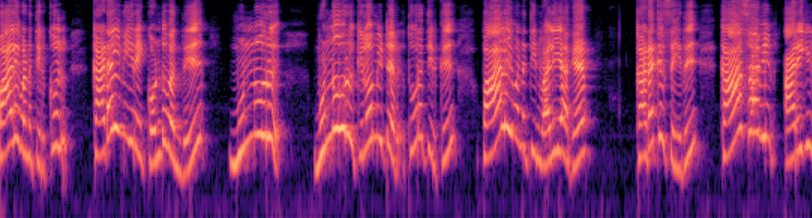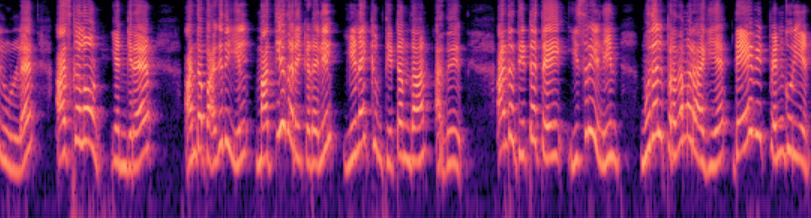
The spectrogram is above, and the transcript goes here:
பாலைவனத்திற்குள் கடல் நீரை கொண்டு வந்து முந்நூறு முந்நூறு கிலோமீட்டர் தூரத்திற்கு பாலைவனத்தின் வழியாக கடக்க செய்து காசாவின் அருகில் உள்ள அஸ்கலோன் என்கிற அந்த பகுதியில் மத்திய தரைக்கடலில் இணைக்கும் திட்டம்தான் அது. அந்த திட்டத்தை இஸ்ரேலின் முதல் பிரதமராகிய டேவிட் பென்குரியன்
